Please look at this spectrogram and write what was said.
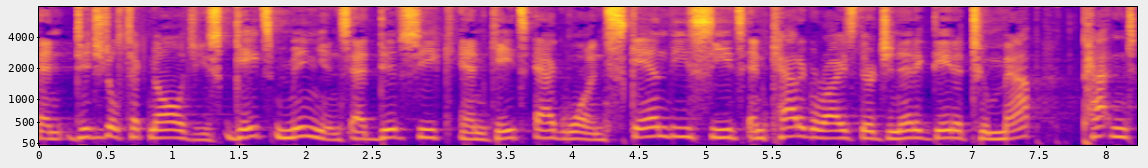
and digital technologies, Gates minions at DivSeek and Gates Ag 1 scan these seeds and categorize their genetic data to map, patent,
